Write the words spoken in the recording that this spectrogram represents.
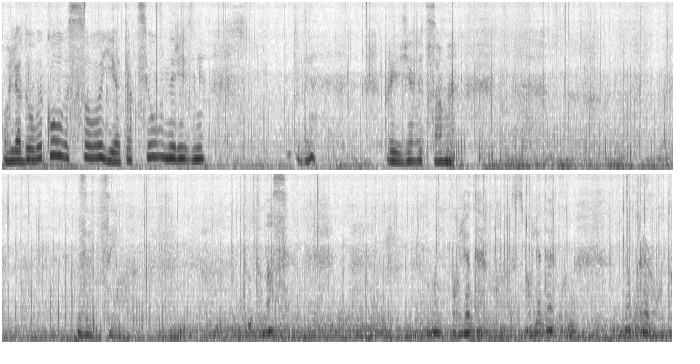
оглядове колесо, є атракціони різні. Туди приїжджають саме за цим. Тут у нас ми поглядаємо з поглядаємо на природу.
